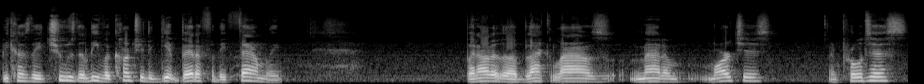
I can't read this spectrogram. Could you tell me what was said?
because they choose to leave a country to get better for their family. But out of the Black Lives Matter marches and protests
